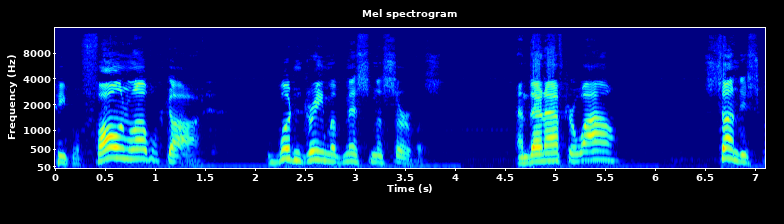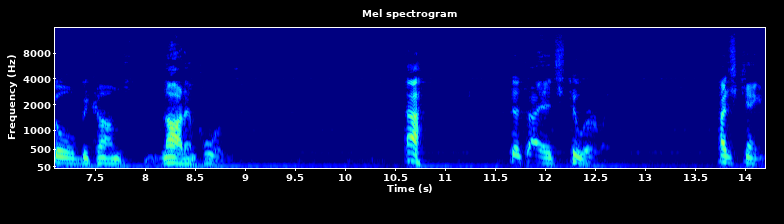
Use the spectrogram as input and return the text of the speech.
People fall in love with God, wouldn't dream of missing a service. And then after a while, Sunday school becomes not important. Ah, it's too early. I just can't.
